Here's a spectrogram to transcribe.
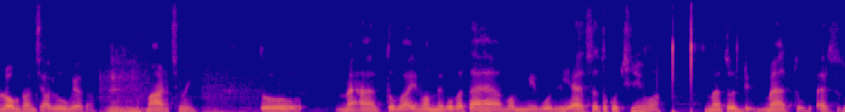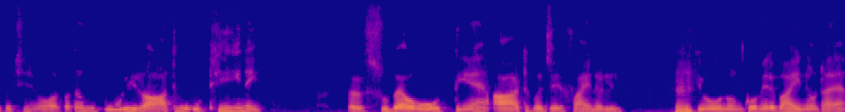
लॉकडाउन चालू हो गया था हम्म मार्च में तो मैं तो भाई मम्मी को बताया मम्मी बोली ऐसा तो कुछ नहीं हुआ। मैं तो मैं तो ऐसा तो कुछ नहीं हुआ। और पता वो पूरी रात वो उठी ही नहीं। सुबह वो उठती हैं आठ बजे फाइनली हम्म। क्योंकि वो उनको मेरे भाई ने उठाया।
